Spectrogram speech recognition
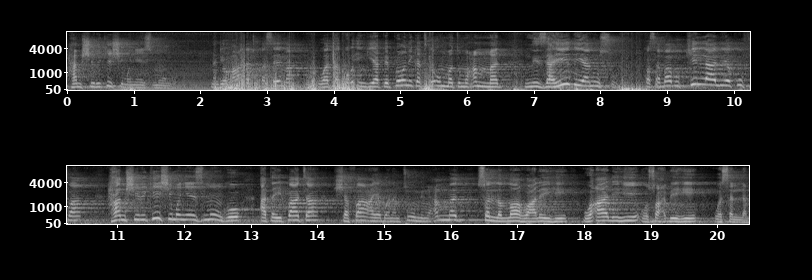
hamshirikishi Mwenyezi Mungu. Na ndio maana tukasema watakaoingia peponi katika ummatu Muhammad ni zaidi ya nusu, kwa sababu kila aliyekufa hamshirikishi Mwenyezi Mungu ataipata shafaa ya Bwana Mtume Muhammad sallallahu alayhi wa alihi wa sahbihi wasallam.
